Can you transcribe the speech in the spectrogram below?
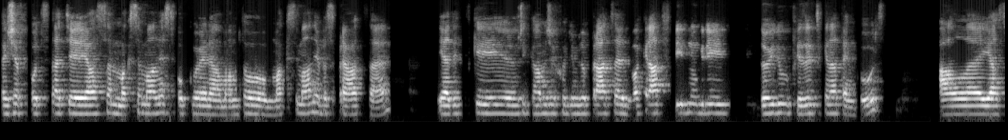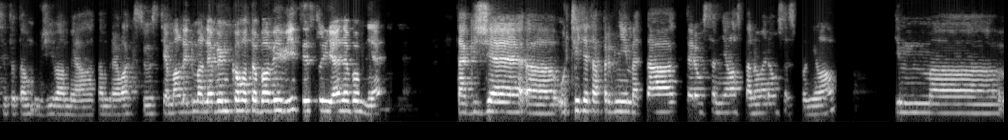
Takže v podstatě já jsem maximálně spokojená, mám to maximálně bez práce. Já vždycky říkám, že chodím do práce dvakrát v týdnu, kdy dojdu fyzicky na ten kurz, ale já si to tam užívám, já tam relaxuju s těma lidma, nevím, koho to baví víc, jestli je nebo mě, takže uh, určitě ta první meta, kterou jsem měla stanovenou, se splnila. Tím uh,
